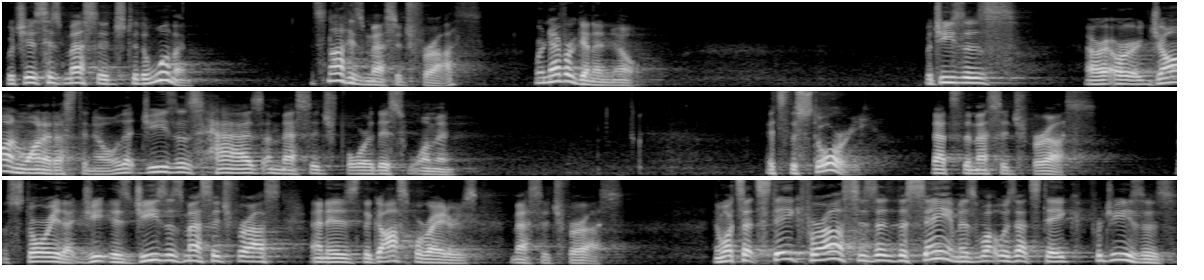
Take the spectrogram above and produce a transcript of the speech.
which is his message to the woman. It's not his message for us. We're never going to know. But Jesus or, John wanted us to know that Jesus has a message for this woman. It's the story that's the message for us. The story that is Jesus' message for us and is the gospel writer's message for us. And what's at stake for us is the same as what was at stake for Jesus.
